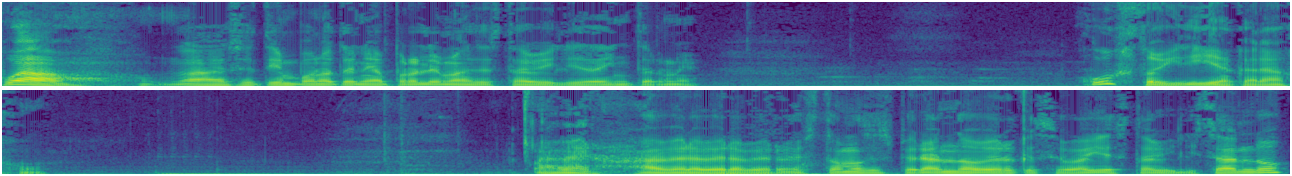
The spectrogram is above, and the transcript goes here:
wow. Hace tiempo no tenía problemas de estabilidad de internet. Justo hoy día, carajo. A ver, a ver, a ver, a ver. Estamos esperando a ver que se vaya estabilizando.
